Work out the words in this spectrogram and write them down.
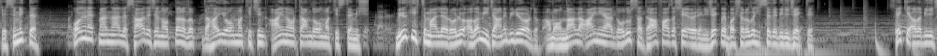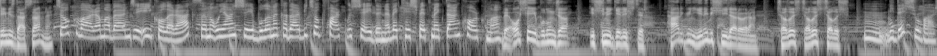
Kesinlikle. O yönetmenlerle sadece notlar alıp daha iyi olmak için aynı ortamda olmak istemiş. Büyük ihtimalle rolü alamayacağını biliyordu ama onlarla aynı yerde olursa daha fazla şey öğrenecek ve başarılı hissedebilecekti. Peki alabileceğimiz dersler ne? Çok var ama bence ilk olarak sana uyan şeyi bulana kadar birçok farklı şey dene ve keşfetmekten korkma. Ve o şeyi bulunca işini geliştir. Her gün yeni bir şeyler öğren. Çalış, çalış, çalış. Hmm, bir de şu var.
